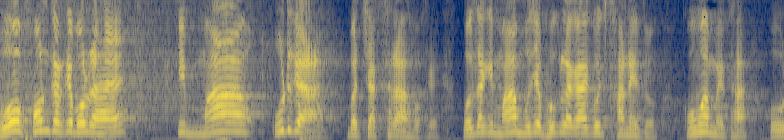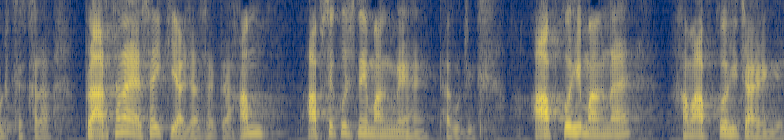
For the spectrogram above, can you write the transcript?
वो फ़ोन करके बोल रहा है कि माँ उठ गया, बच्चा खड़ा होके बोलता कि माँ, मुझे भूख लगा है, कुछ खाने दो। कोमा में था, वो उठ के खड़ा। प्रार्थना ऐसा ही किया जा सकता है। हम आपसे कुछ नहीं मांगने हैं, ठाकुर जी। आपको ही मांगना है, हम आपको ही चाहेंगे।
